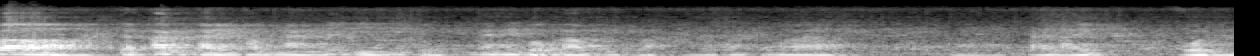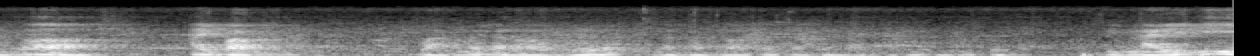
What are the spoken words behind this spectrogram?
ก็จะตั้งใจทำงานให้ดีที่สุดไม่ให้พวกเราผิดหวังนะครับเพราะว่าอ่าหลายๆคนก็ให้ความ หวังไว้กับเราเยอะนะครับเราก็จะพยายามทำให้ดีที่สุดสิ่งไหนที่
